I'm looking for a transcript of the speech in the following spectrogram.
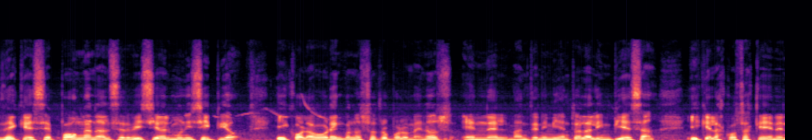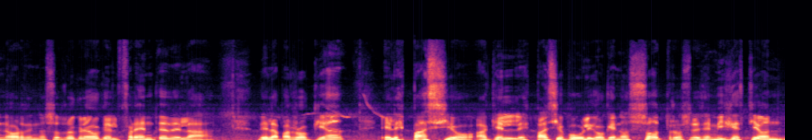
de que se pongan al servicio del municipio y colaboren con nosotros por lo menos en el mantenimiento de la limpieza y que las cosas queden en orden. Nosotros creo que el frente de la, de la parroquia, el espacio, aquel espacio público que nosotros desde mi gestión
